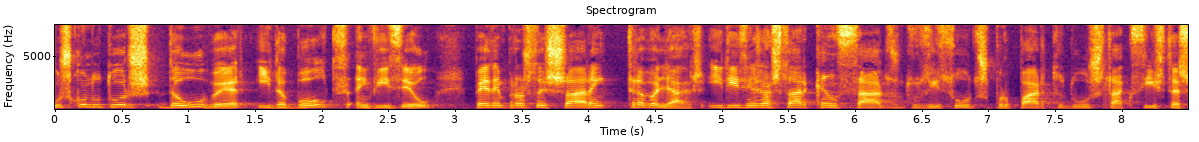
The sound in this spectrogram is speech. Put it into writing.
Os condutores da Uber e da Bolt, em Viseu, pedem para os deixarem trabalhar e dizem já estar cansados dos insultos por parte dos taxistas.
